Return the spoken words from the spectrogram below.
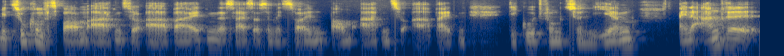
mit Zukunftsbaumarten zu arbeiten, das heißt also mit solchen Baumarten zu arbeiten, die gut funktionieren. Eine andere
